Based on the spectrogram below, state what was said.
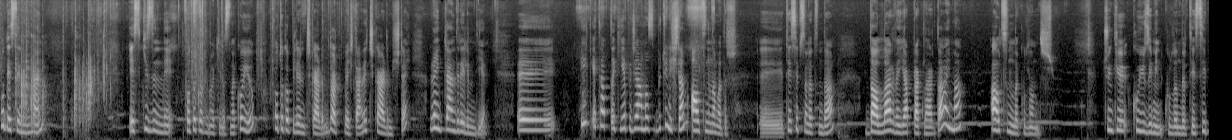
bu desenin ben eskizini fotokopi makinesine koyup fotokopilerini çıkardım. 4-5 tane çıkardım işte. Renklendirelim diye. Ee, ilk etaptaki yapacağımız bütün işlem altınlamadır. Ee, tesip sanatında dallar ve yapraklar daima altınla kullanılır. Çünkü koyu zemin kullanılır tesip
